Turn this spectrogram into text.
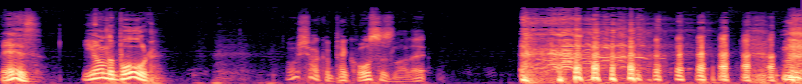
Bears, you on the board? I wish I could pick horses like that.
